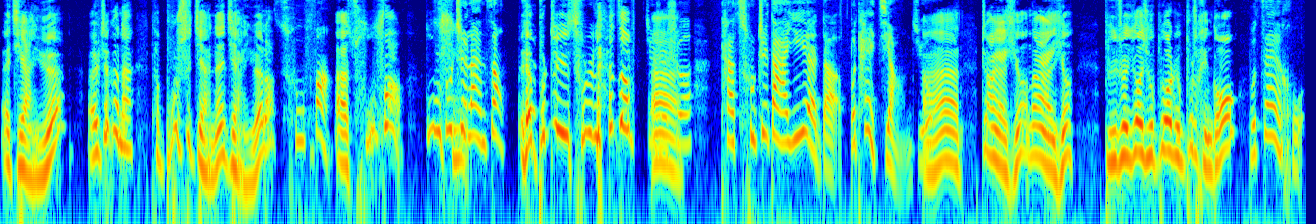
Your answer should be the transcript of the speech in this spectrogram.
哎简约，而这个呢，它不是简单简约了，粗放啊粗放，粗制滥造，哎不至于粗制滥造，就是说它粗枝大叶的，不太讲究啊，这样也行，那样也行。比如说要求标准不是很高，不在乎。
